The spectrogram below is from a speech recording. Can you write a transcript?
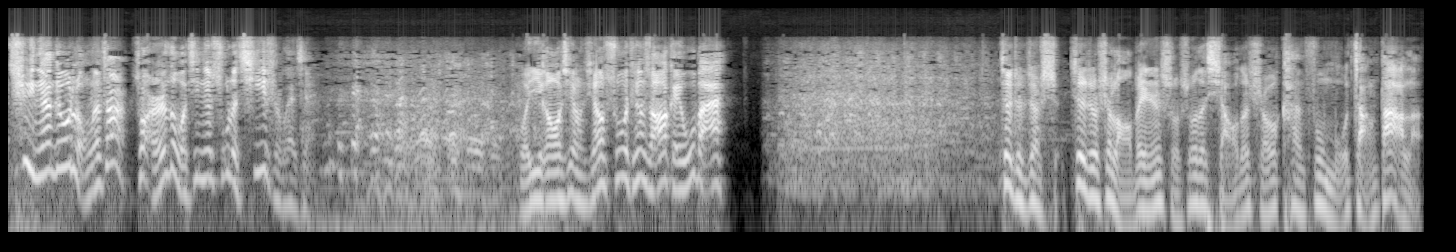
去年给我拢了账，说儿子，我今年输了七十块钱。我一高兴，行，输挺少，给五百。这就就是这就是老辈人所说的，小的时候看父母，长大了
